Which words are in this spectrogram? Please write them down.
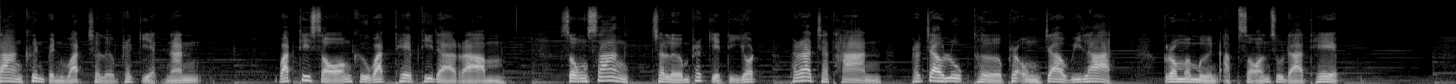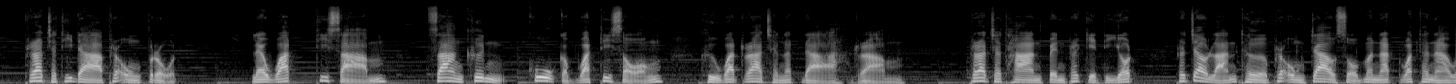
สร้างขึ้นเป็นวัดเฉลิมพระเกียรตินั้น วัดที่สองคือวัดเทพธิดาราม ทรงสร้างเฉลิมพระเกียรติยศ พระราชทาน พระเจ้าลูกเธอพระองค์เจ้าวิราช กรมหมื่นอับสรสุดาเทพ พระราชธิดาพระองค์โปรด และวัดที่สามสร้างขึ้นคู่กับวัดที่สอง คือวัดราชนัดดาราม พระราชทานเป็นพระเกียรติยศ พระเจ้าหลานเธอพระองค์เจ้าโสมนัสวัฒนาว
